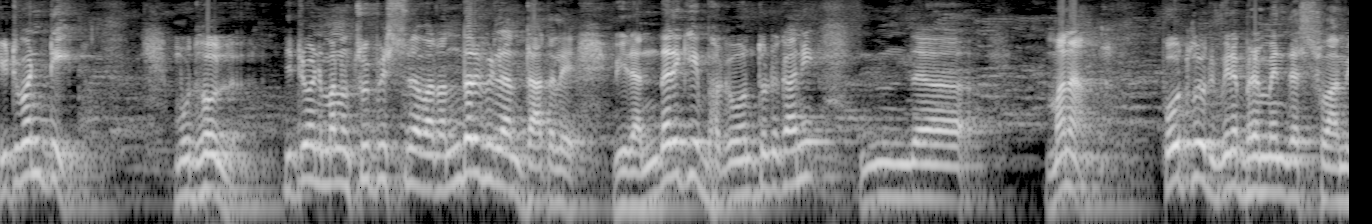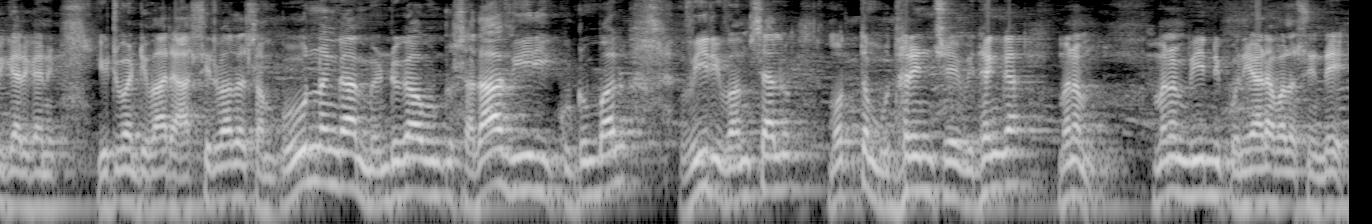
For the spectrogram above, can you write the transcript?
ఇటువంటి ముధోల్. ఇటువంటి మనం చూపిస్తున్న వారందరూ వీళ్ళని దాతలే. వీరందరికీ భగవంతుడు కానీ మన పోతులూరు వీరబ్రహ్మేంద్ర స్వామి గారు కానీ ఇటువంటి వారి ఆశీర్వాదాలు సంపూర్ణంగా మెండుగా ఉంటూ సదా వీరి కుటుంబాలు వీరి వంశాలు మొత్తం ఉద్ధరించే విధంగా మనం మనం వీరిని కొనియాడవలసిందే.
